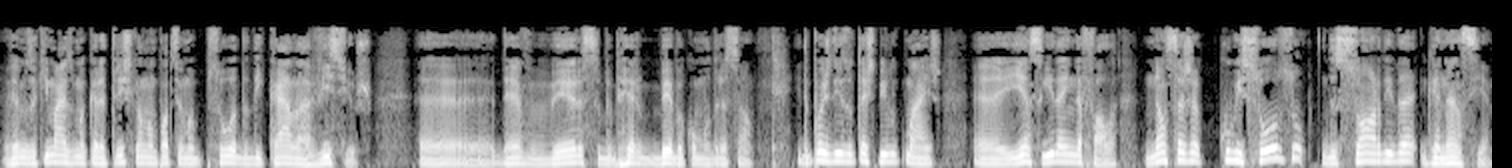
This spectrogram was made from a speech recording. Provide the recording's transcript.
vemos aqui mais uma característica, ele não pode ser uma pessoa dedicada a vícios. Uh, deve beber, se beber, beba com moderação. E depois diz o texto bíblico mais, uh, e em seguida ainda fala, não seja cobiçoso de sórdida ganância.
